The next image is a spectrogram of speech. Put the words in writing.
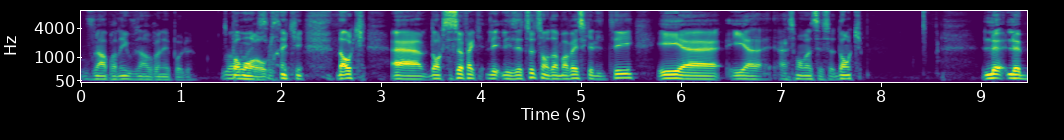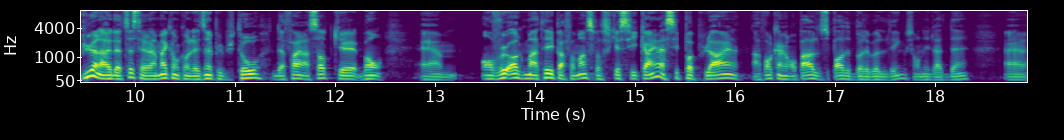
vous en prenez, vous en prenez pas là. C'est ouais, pas mon rôle. Donc, euh, donc c'est ça. Fait que les, les études sont de mauvaise qualité et, euh, et à, à ce moment-là, c'est ça. Donc, le, le but en arrière de ça, c'est vraiment, comme on l'a dit un peu plus tôt, de faire en sorte que, bon, euh, on veut augmenter les performances parce que c'est quand même assez populaire, en fond, quand on parle du sport de bodybuilding, si on est là-dedans, euh,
